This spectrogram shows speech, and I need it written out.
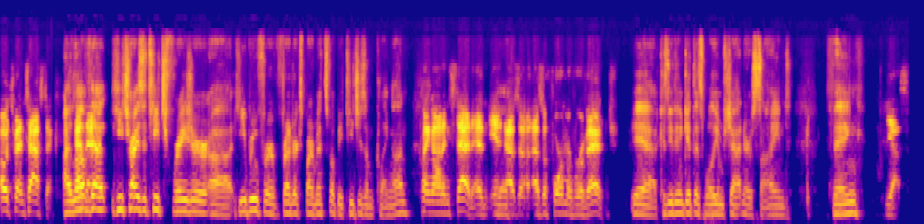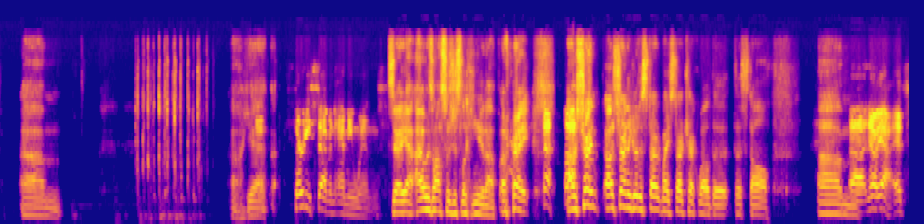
Oh, it's fantastic. I love then- that he tries to teach Frasier uh, Hebrew for Frederick's bar mitzvah, but he teaches him Klingon. Klingon instead, and Yeah. as a as a form of revenge. Yeah, because he didn't get this William Shatner signed thing. Yes, Um, oh yeah. thirty-seven Emmy wins. So yeah, I was also just looking it up. All right, I was trying. I was trying to go to start my Star Trek well to to stall. Um, Uh, no, yeah, it's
